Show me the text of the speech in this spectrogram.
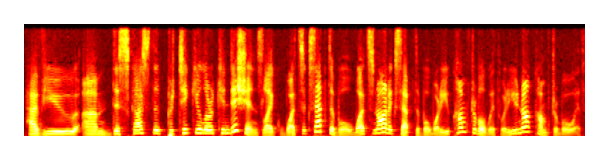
Have you um, discussed the particular conditions, like what's acceptable, what's not acceptable, what are you comfortable with, what are you not comfortable with?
